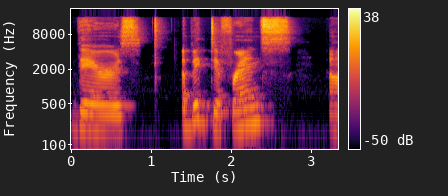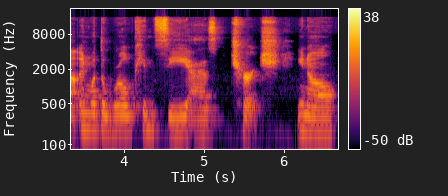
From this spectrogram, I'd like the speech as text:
there's a big difference uh, in what the world can see as church. You know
